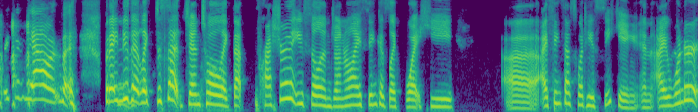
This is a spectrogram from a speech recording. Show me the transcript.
freaking me out. But but I knew that like just that gentle, like that pressure that you feel in general, I think is like what he uh, I think that's what he's seeking. And I wonder,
